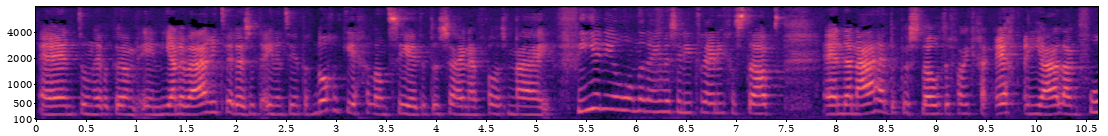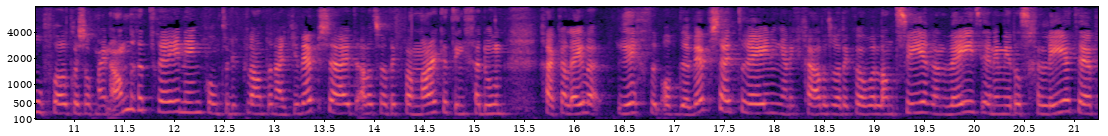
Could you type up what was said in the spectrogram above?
En toen heb ik hem in januari 2021 nog een keer gelanceerd. En toen zijn er volgens mij vier nieuwe ondernemers in die training gestapt. En daarna heb ik besloten van ik ga echt een jaar lang full focus op mijn andere training. Continu klanten uit je website. Alles wat ik van marketing ga doen, ga ik alleen maar richten op de website training. En ik ga alles wat ik over lanceren weet en inmiddels geleerd heb,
